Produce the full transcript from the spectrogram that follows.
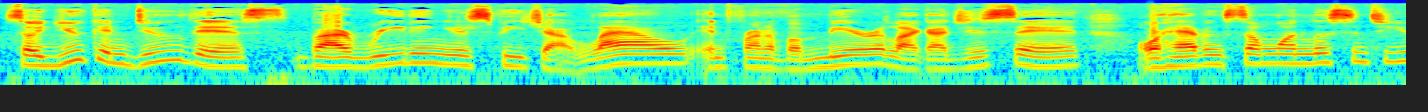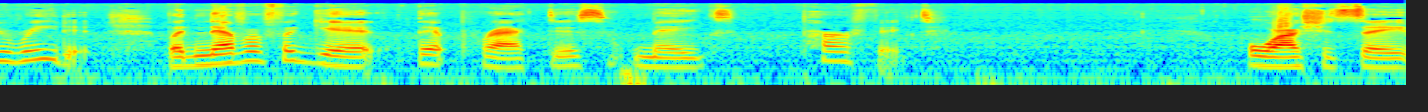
So you can do this by reading your speech out loud in front of a mirror, like I just said, or having someone listen to you read it. But never forget that practice makes perfect. Or I should say,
